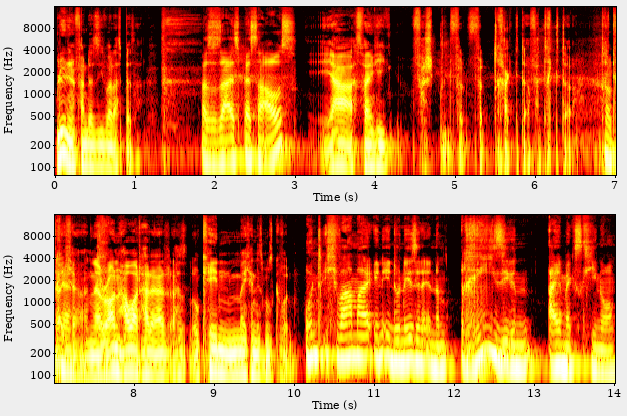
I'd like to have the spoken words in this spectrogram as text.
blühenden Fantasie war das besser. Also sah es besser aus. Ja, es war irgendwie ver, ver, vertrackter, vertrickter. Okay. Der Ron Howard hat einen okayen Mechanismus gefunden. Und ich war mal in Indonesien in einem riesigen IMAX-Kino.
